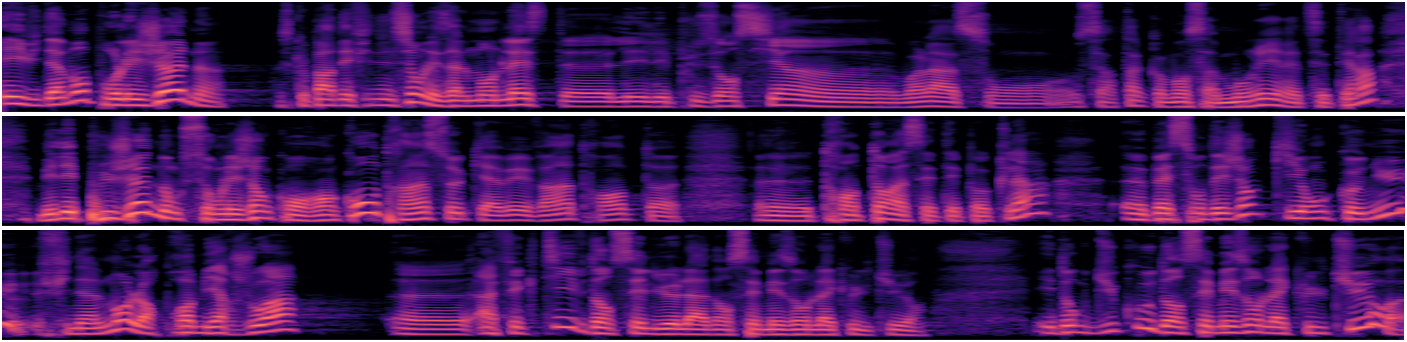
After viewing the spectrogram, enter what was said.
Et évidemment, pour les jeunes, parce que par définition, les Allemands de l'Est, euh, les, plus anciens, euh, voilà, sont, certains commencent à mourir, etc. Mais les plus jeunes, donc, sont les gens qu'on rencontre, hein, ceux qui avaient 20, 30, 30 ans à cette époque-là, euh, ben, sont des gens qui ont connu finalement leur première joie affective dans ces lieux-là, dans ces maisons de la culture. Et donc, du coup, dans ces maisons de la culture,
